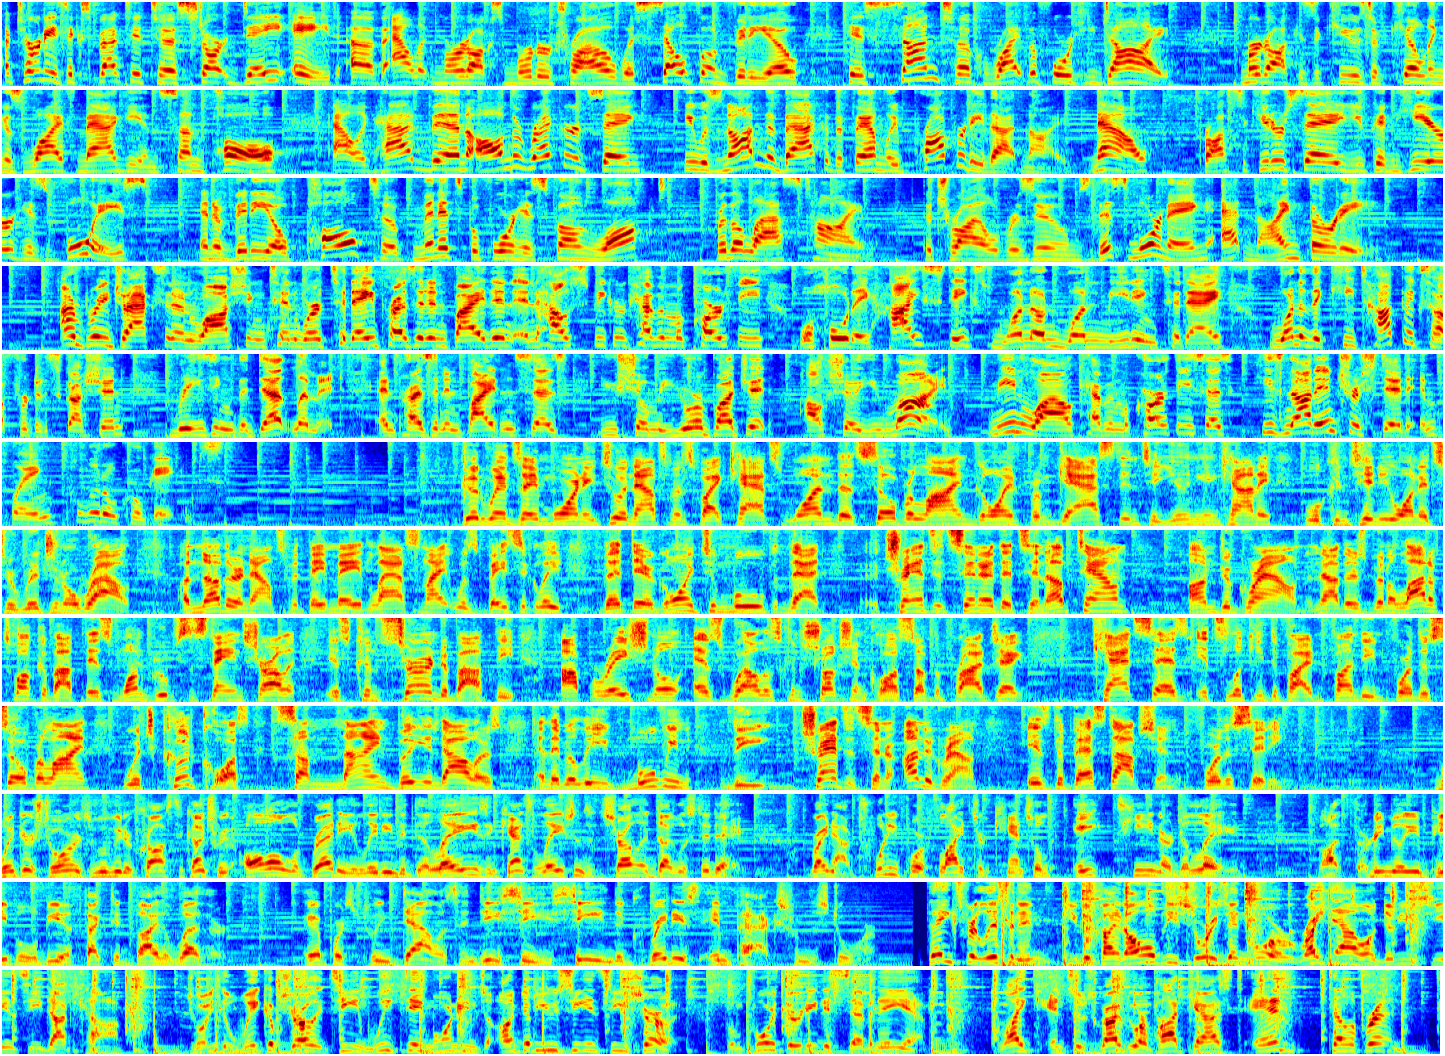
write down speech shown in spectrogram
Attorneys expected to start day eight of Alex Murdaugh's murder trial with cell phone video his son took right before he died. Murdaugh is accused of killing his wife Maggie and son Paul. Alex had been on the record saying he was not in the back of the family property that night. Now, prosecutors say you can hear his voice in a video Paul took minutes before his phone locked for the last time. The trial resumes this morning at 9:30. I'm Bree Jackson in Washington, where today President Biden and House Speaker Kevin McCarthy will hold a high stakes one on one meeting today. One of the key topics up for discussion raising the debt limit. And President Biden says, You show me your budget, I'll show you mine. Meanwhile, Kevin McCarthy says he's not interested in playing political games. Good Wednesday morning. Two announcements by CATS. One, the Silver Line going from Gaston to Union County will continue on its original route. Another announcement they made last night was basically that they're going to move that transit center that's in Uptown underground. Now, there's been a lot of talk about this. One group, Sustain Charlotte, is concerned about the operational as well as construction costs of the project. CATS says it's looking to find funding for the Silver Line, which could cost some $9 billion, and they believe moving the transit center underground is the best option for the city. Winter storms moving across the country already leading to delays and cancellations at Charlotte Douglas today. Right now, 24 flights are canceled, 18 are delayed. About 30 million people will be affected by the weather. Airports between Dallas and D.C. seeing the greatest impacts from the storm. Thanks for listening. You can find all these stories and more right now on WCNC.com. Join the Wake Up Charlotte team weekday mornings on WCNC Charlotte from 4:30 to 7 a.m. Like and subscribe to our podcast and tell a friend.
